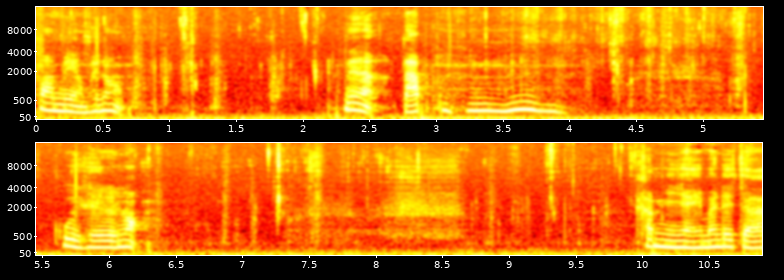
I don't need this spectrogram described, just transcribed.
ความเหลียงพี่น้อง เนี่ย ตับอื้อหือคุยใช่เลยเนาะ คำใหญ่ๆมาได้จ้า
